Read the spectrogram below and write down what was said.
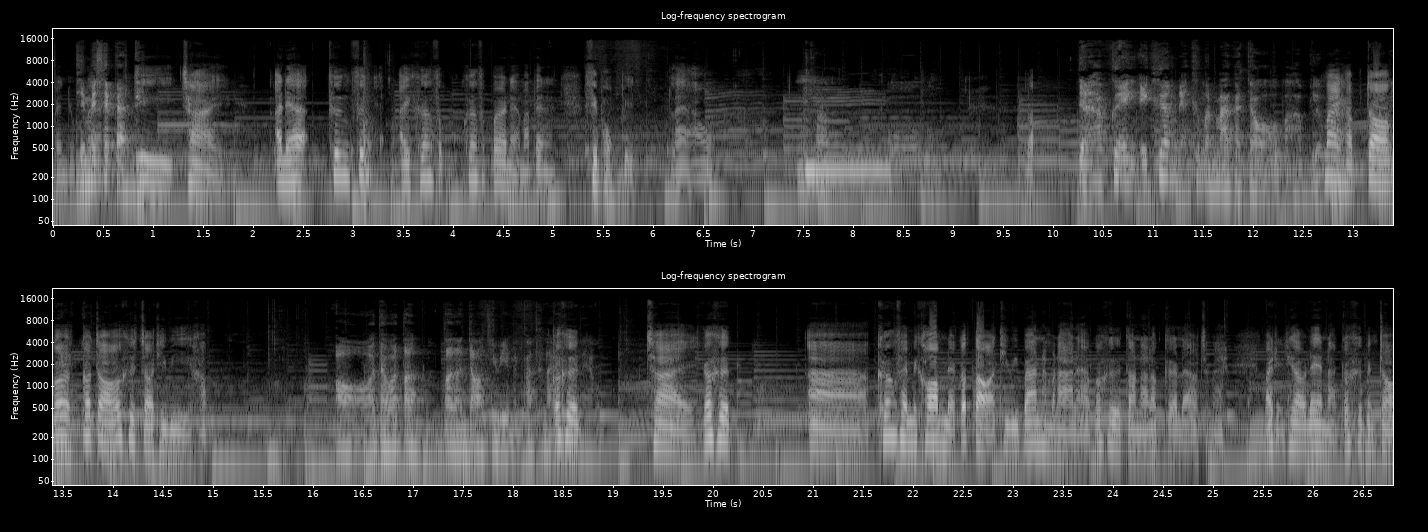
เป็นยุคที่ไม่ใช่รกแปดบิตที่ใช่ อันเนี้ยซึ่งซึ่งไอเครื่องซุปเครื่องซูเปอร์เนี่ยมันเป็น16บิตแล้วอืมครับโอ้เดี๋ยวนะครับคือไอ้ไอ้เครื่องเนี่ยคือมันมากับจอป่ะครับหรือว่าไม่ครับจอก็แยก็จอก็คือจอทีวีครับอ๋อแต่ว่าตอนตอนนั้นจอทีวีมันพัฒนาก็คือมาแล้ว ใช่ก็คืออ่าเครื่องแฟมิคอมเนี่ยก็ต่อทีวีบ้านธรรมดาแล้ว ก็คือตอนนั้นเราเกิดแล้วใช่ไหมหมายถึงที่เราเล่นอะ ก็คือเป็นจอ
